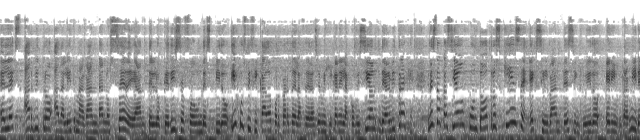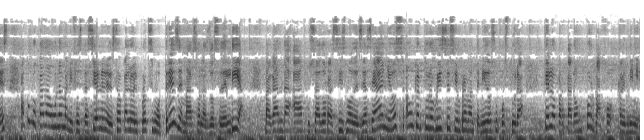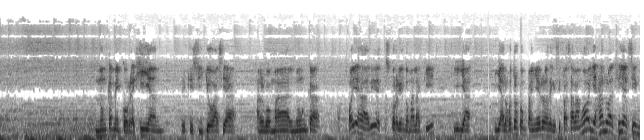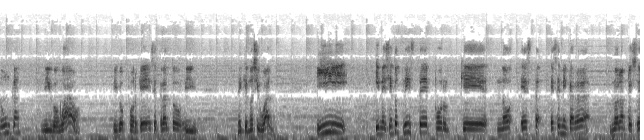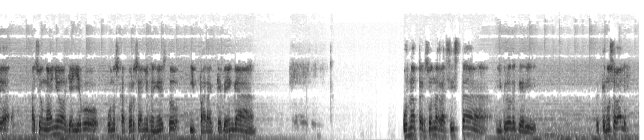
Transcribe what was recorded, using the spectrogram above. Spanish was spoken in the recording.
el ex árbitro Adalid Maganda no cede ante lo que dice fue un despido injustificado por parte de la Federación Mexicana y la Comisión de Arbitraje. En esta ocasión, junto a otros 15 ex silbantes, incluido Erin Ramírez, ha convocado una manifestación en el Zócalo el próximo 3 de marzo a las 12 del día. Maganda ha acusado racismo desde hace años, aunque Arturo Bricio siempre ha mantenido su postura que lo apartaron por bajo rendimiento. Nunca me corregían de que si yo hacía algo mal, nunca, oye, Jalí, estás corriendo mal aquí, y ya, y a los otros compañeros de que sí pasaban, oye, hazlo así, así, nunca. Digo, wow, digo, ¿por qué ese trato y, de que no es igual? Y, y me siento triste porque no, esta, esa es mi carrera, no la empecé hace un año, ya llevo unos 14 años en esto, y para que venga una persona racista, yo creo de que, que no se vale.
